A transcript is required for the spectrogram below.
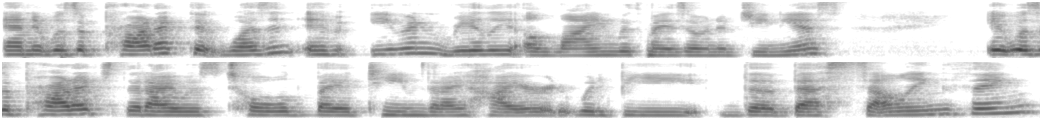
and it was a product that wasn't even really aligned with my zone of genius it was a product that I was told by a team that I hired would be the best selling thing.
